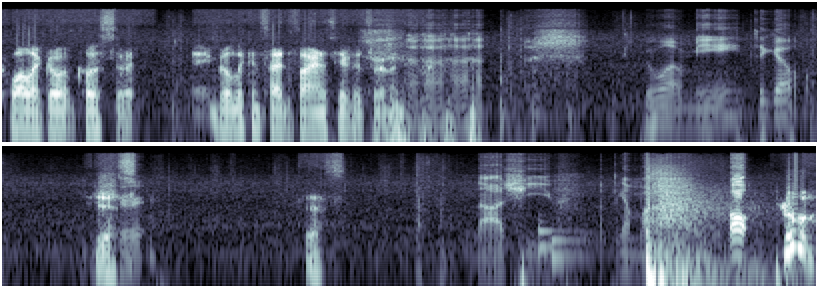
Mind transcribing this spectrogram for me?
Koala, go up close to it. Go look inside the fire and see if it's ruined. you want me to go? You Yes. Sure? Yes. Nah, chief. I think I'm. Oh!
